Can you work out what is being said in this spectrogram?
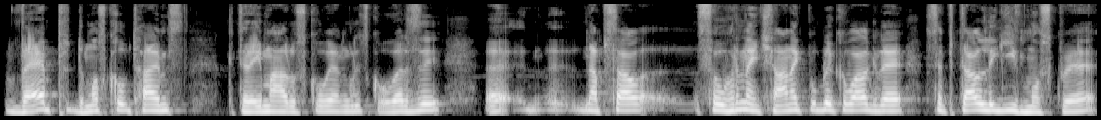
web The Moscow Times, který má ruskou a anglickou verzi, uh, napsal souhrný článek publikoval, kde se ptal lidí v Moskvě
